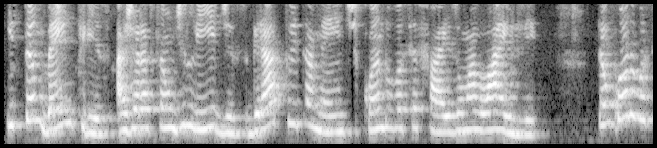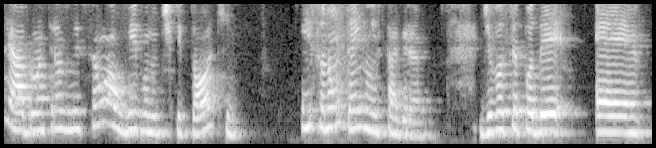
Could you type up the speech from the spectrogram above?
e também, Cris, a geração de leads gratuitamente quando você faz uma live. Então, quando você abre uma transmissão ao vivo no TikTok, isso não tem no Instagram, de você poder, é,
